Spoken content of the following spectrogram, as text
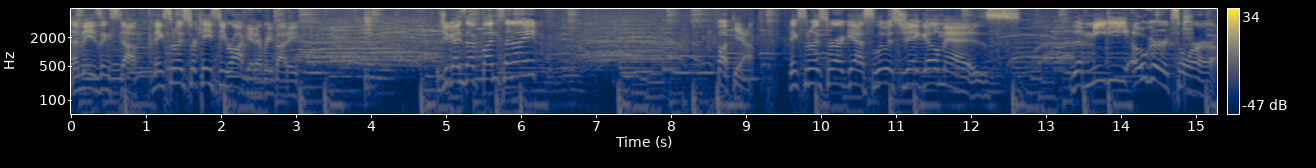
Amazing stuff. Make some noise for Casey Rocket, everybody. Did you guys have fun tonight? Fuck yeah. Make some noise for our guest, Luis J. Gomez. The Meaty Ogre Tour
